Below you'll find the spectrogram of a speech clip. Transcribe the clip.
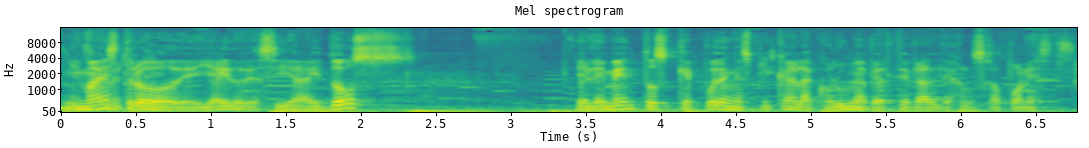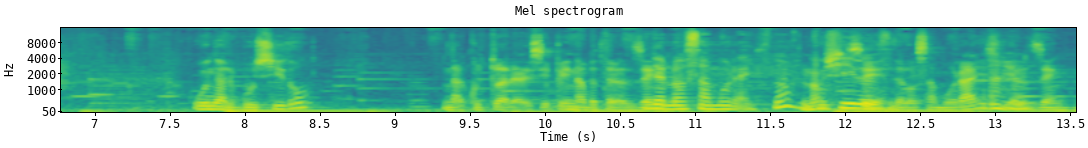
mi Es maestro fuerte. de Yaido decía, hay dos elementos que pueden explicar la columna vertebral de los japoneses. Una el Bushido, la cultura de disciplina, otra el Zen. De los samuráis, ¿no? ¿no? Sí, de los samuráis y el Zen.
